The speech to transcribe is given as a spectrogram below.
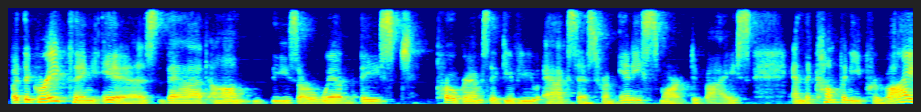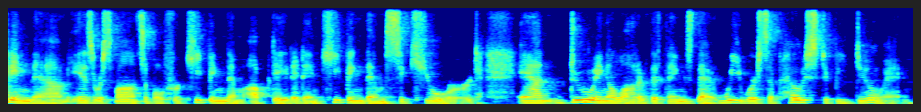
But the great thing is that um, these are web-based programs that give you access from any smart device. And the company providing them is responsible for keeping them updated and keeping them secured and doing a lot of the things that we were supposed to be doing.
